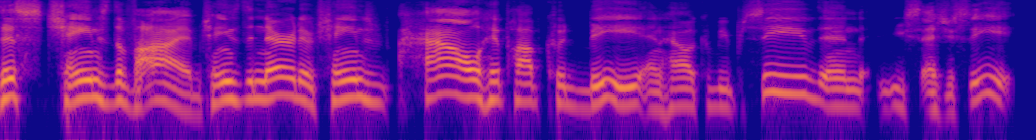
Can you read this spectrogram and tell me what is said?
this changed the vibe, changed the narrative, changed how hip hop could be and how it could be perceived. And you, as you see,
